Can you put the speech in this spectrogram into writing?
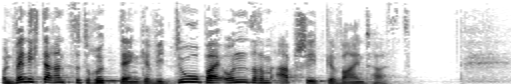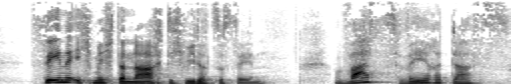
Und wenn ich daran zurückdenke, wie du bei unserem Abschied geweint hast, sehne ich mich danach, dich wiederzusehen. Was wäre das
